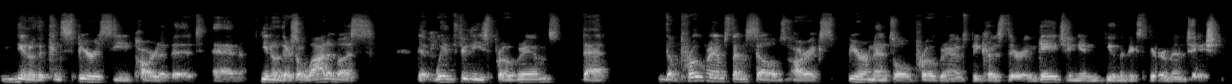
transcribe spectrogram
you know the conspiracy part of it. And you know there's a lot of us that went through these programs that the programs themselves are experimental programs because they're engaging in human experimentation.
